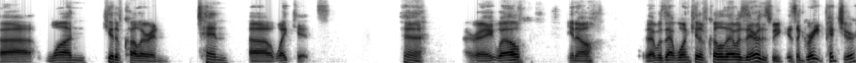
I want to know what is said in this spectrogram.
uh, one kid of color and 10 uh, white kids. Huh. All right. Well, you know, that was that one kid of color that was there this week. It's a great picture.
